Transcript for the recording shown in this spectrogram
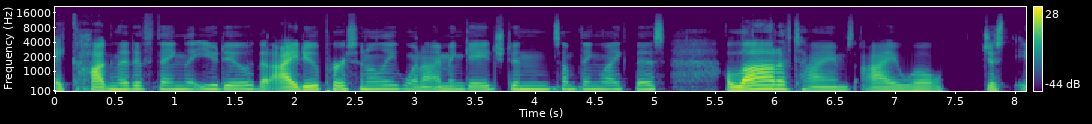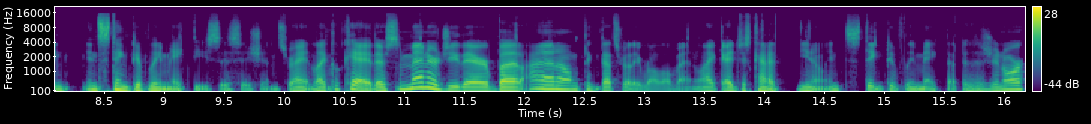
a cognitive thing that you do, that I do personally when I'm engaged in something like this. A lot of times I will just in, instinctively make these decisions, right? Like, okay, there's some energy there, but I don't think that's really relevant. Like, I just kind of, you know, instinctively make that decision. Or,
